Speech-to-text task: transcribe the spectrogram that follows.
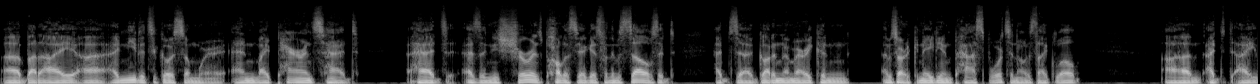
Uh, but I uh, I needed to go somewhere, and my parents had had as an insurance policy, I guess for themselves, had had uh, got an American I'm sorry, Canadian passports. And I was like, well, um, I, I,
